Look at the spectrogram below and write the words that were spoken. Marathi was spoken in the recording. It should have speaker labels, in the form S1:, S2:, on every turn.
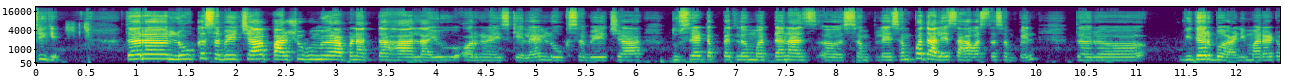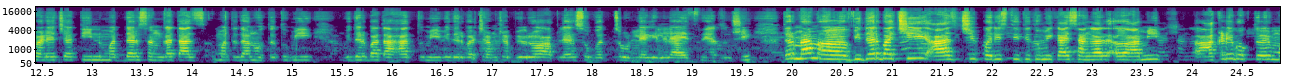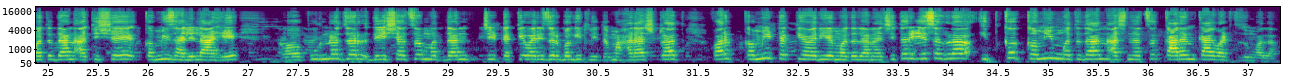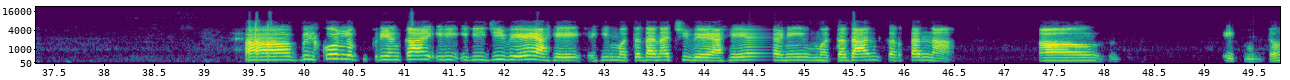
S1: ठीक आहे. तर लोकसभेच्या पार्श्वभूमीवर आपण आता हा लाईव्ह ऑर्गनाईज केलाय. लोकसभेच्या दुसऱ्या टप्प्यातलं मतदान आज संपलंय. संपत आलंय. सहा वाजता संपेल. तर विदर्भ आणि मराठवाड्याच्या तीन मतदारसंघात आज मतदान होतं. तुम्ही विदर्भात आहात तुम्ही विदर्भाच्या आमच्या ब्युरो आपल्यासोबत जोडल्या गेलेल्या आहेत स्नेहा जोशी. तर मॅम विदर्भाची आजची परिस्थिती तुम्ही काय सांगाल? आम्ही आकडे बघतोय मतदान अतिशय कमी झालेलं आहे. पूर्ण जर देशाचं मतदानची टक्केवारी जर बघितली तर महाराष्ट्रात फार कमी टक्केवारी आहे मतदानाची. तर हे सगळं इतकं कमी मतदान असण्याचं कारण काय वाटतं तुम्हाला?
S2: आ, बिलकुल प्रियंका ही ही जी वेळ आहे ही मतदानाची वेळ आहे आणि मतदान करताना आ, एक मिनिट.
